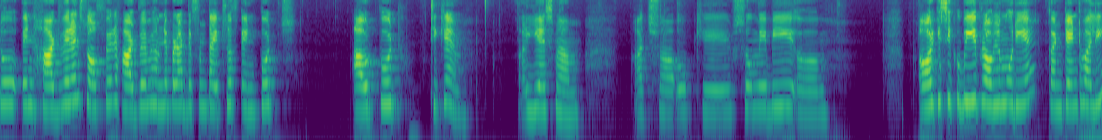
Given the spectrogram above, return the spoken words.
तो इन हार्डवेयर एंड सॉफ्टवेयर हार्डवेयर में हमने पढ़ा different types of inputs output ठीक है? यस मैम अच्छा ओके सो मे बी और किसी को भी ये प्रॉब्लम हो रही है? कंटेंट वाली?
